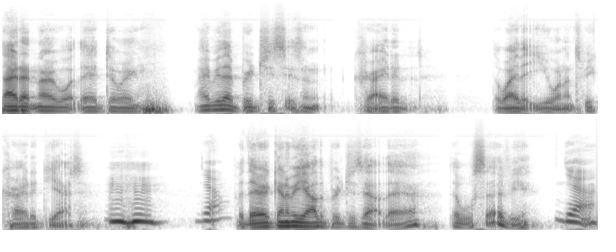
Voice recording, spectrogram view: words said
they don't know what they're doing. Maybe their bridge just isn't created the way that you want it to be created yet. Mm-hmm. Yeah. But there are going to be other bridges out there that will serve you. Yeah.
